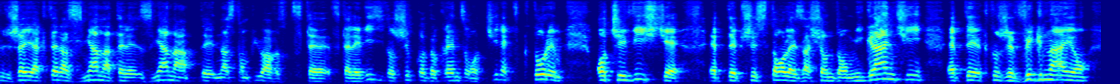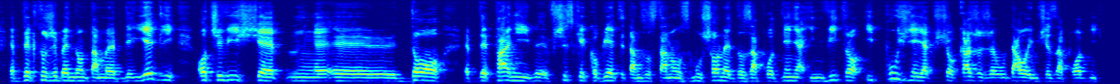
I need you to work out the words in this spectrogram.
że jak teraz zmiana, tele, zmiana nastąpiła w, te, w telewizji, to szybko dokręcą odcinek, w którym oczywiście przy stole zasiądą migranci, którzy wygnają, którzy będą tam jedli. Oczywiście do pani wszystkie kobiety tam zostaną zmuszone do zapłodnienia in vitro i później jak się okaże, że udało im się zapłodnić,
